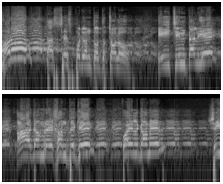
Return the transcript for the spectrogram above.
ধরো তার শেষ পর্যন্ত চলো। এই চিন্তা নিয়ে আজ আমরা এখান থেকে পয়েলগামের সেই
